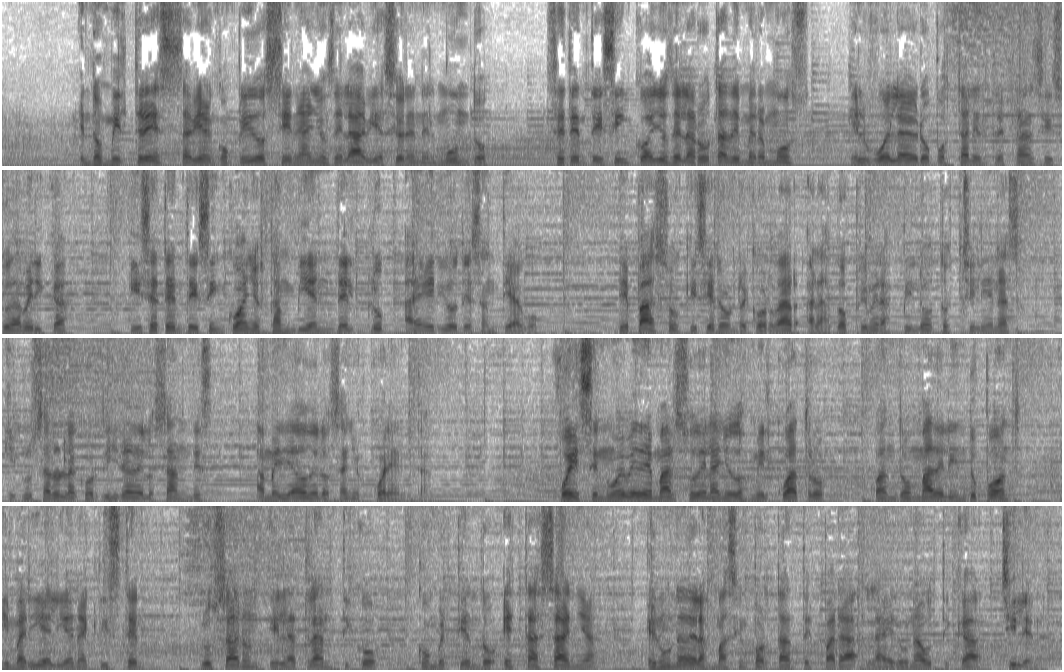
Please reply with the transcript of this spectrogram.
En 2003 se habían cumplido 100 años de la aviación en el mundo, 75 años de la ruta de Mermoz, el vuelo aeropostal entre Francia y Sudamérica, y 75 años también del Club Aéreo de Santiago. De paso, quisieron recordar a las dos primeras pilotos chilenas que cruzaron la cordillera de los Andes a mediados de los años 40. Fue ese 9 de marzo del año 2004 cuando Madeleine Dupont y María Eliana Christen cruzaron el Atlántico convirtiendo esta hazaña en una de las más importantes para la aeronáutica chilena.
